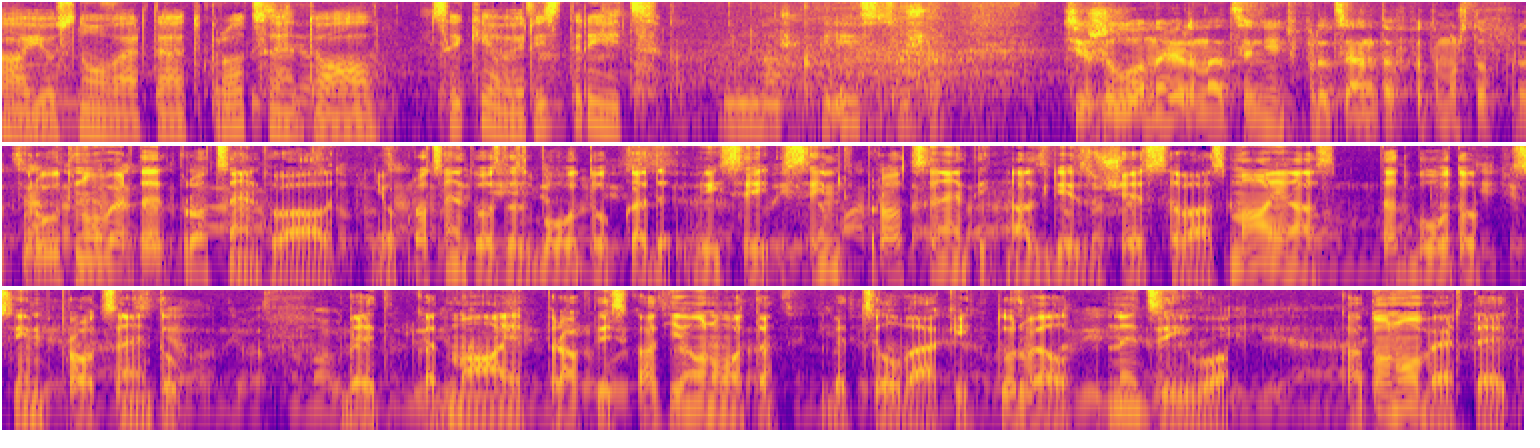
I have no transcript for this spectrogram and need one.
Kā jūs novērtētu procentuāli? Cik jau ir izdarīts? Тяжело, наверное, оценить в процентах, потому что в процентах... Grūti novērtēt procentuāli, jo procentos tas būtu, kad visi 100% atgriezušies savās mājās, tad būtu 100%. Bet, kad māja praktiski atjaunota, bet cilvēki tur vēl nedzīvo, kā to novērtēt?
